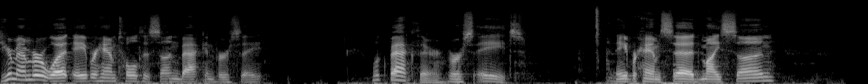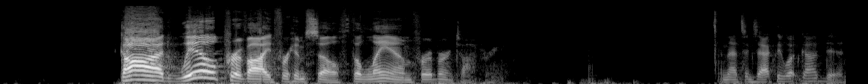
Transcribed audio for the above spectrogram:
Do you remember what Abraham told his son back in verse 8? Look back there, verse 8. And Abraham said, My son, God will provide for himself the lamb for a burnt offering. And that's exactly what God did.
